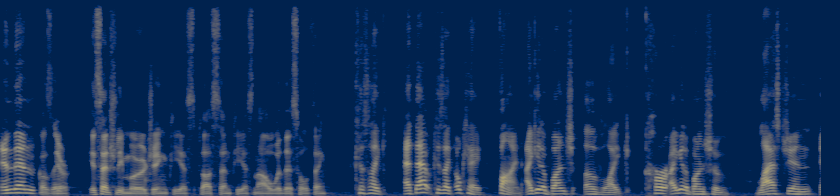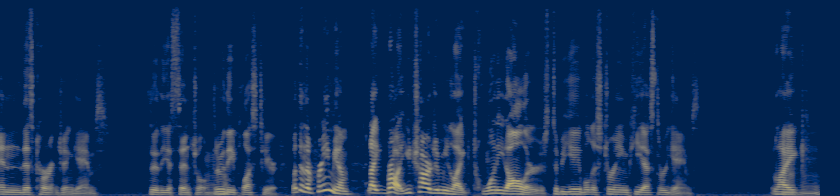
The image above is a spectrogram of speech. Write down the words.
And then, because they're essentially merging PS Plus and PS Now with this whole thing. cause like at that, cause like okay, fine, I get a bunch of like cur, I get a bunch of last gen and this current gen games through the essential through the plus tier. But then the premium, like bro, you charging me like twenty dollars to be able to stream PS3 games. Like Mhm.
